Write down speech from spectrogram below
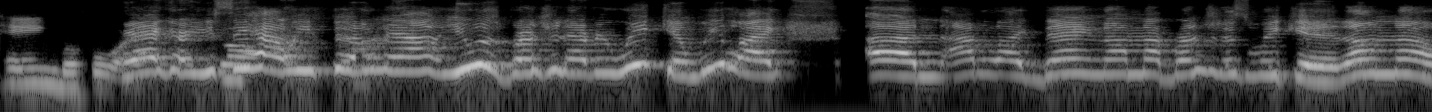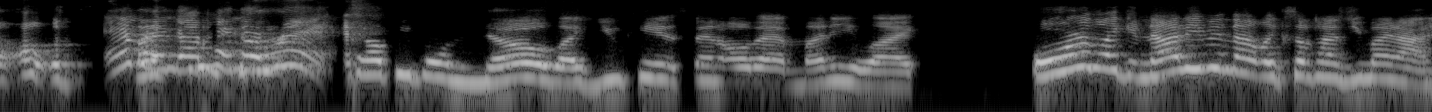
paying before. Yeah, girl, you so, see how we feel now? You was brunching every weekend. We like, uh, I'm like, dang, no, I'm not brunching this weekend. Oh no, oh, everything got to pay no rent. Tell people no, like you can't spend all that money, like, or like not even that. Like sometimes you might not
